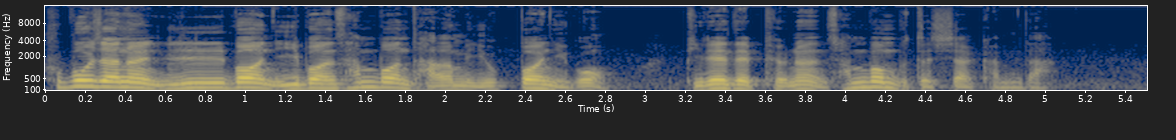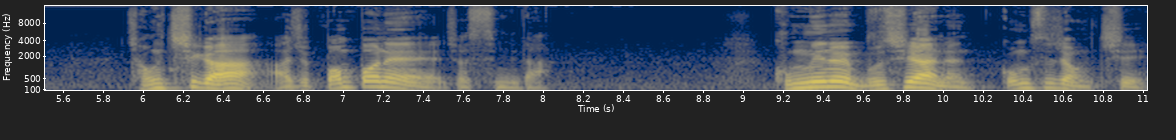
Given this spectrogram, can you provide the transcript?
후보자는 1번, 2번, 3번 다음이 6번이고 비례대표는 3번부터 시작합니다 정치가 아주 뻔뻔해졌습니다 국민을 무시하는 꼼수 정치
